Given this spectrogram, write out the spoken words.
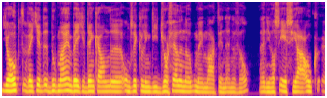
je hoopt, weet je, het doet mij een beetje denken aan de ontwikkeling die Josh Allen ook meemaakte in de NFL. Die was het eerste jaar ook eh,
